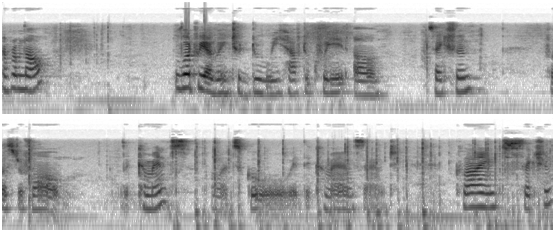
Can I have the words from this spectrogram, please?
And from now what we are going to do we have to create a section. First of all the comments. Let's go with the comments and client section.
